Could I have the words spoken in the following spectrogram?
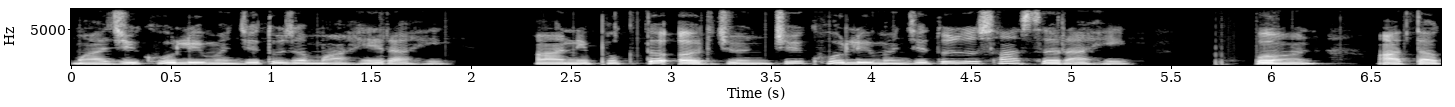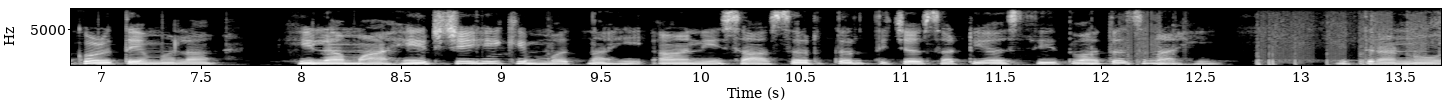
माझी खोली म्हणजे तुझं माहेर आहे आणि फक्त अर्जुनची खोली म्हणजे तुझं सासर आहे. पण आता कळते मला हिला माहेरचीही किंमत नाही आणि सासर तर तिच्यासाठी अस्तित्वातच नाही. मित्रांनो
